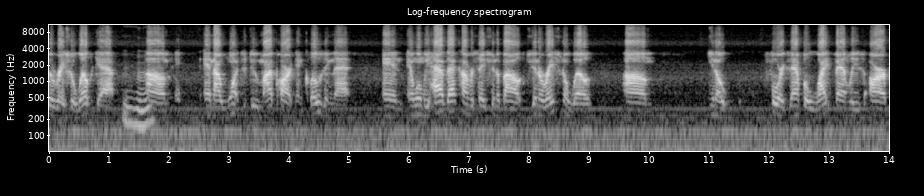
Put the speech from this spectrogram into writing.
the racial wealth gap. Mm-hmm. Um, and I want to do my part in closing that. And, and when we have that conversation about generational wealth, um, you know, for example, white families are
